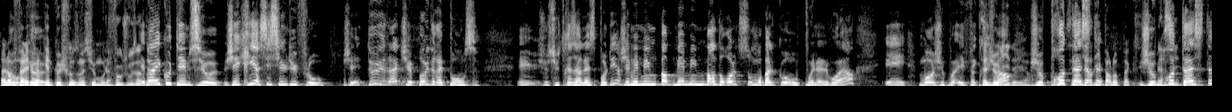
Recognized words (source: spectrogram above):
Alors il fallait faire euh, quelque chose, monsieur Moulin. Il faut que je vous Eh bien, écoutez, monsieur, j'ai écrit à Cécile Duflot. J'ai deux lettres, j'ai pas eu de réponse. Et je suis très à l'aise pour le dire. J'ai mis une, banderole sur mon balcon, vous pouvez le voir. Et moi, je, effectivement, je proteste, je proteste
